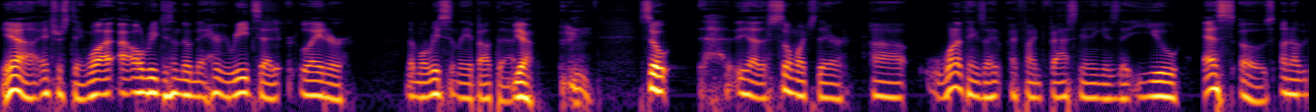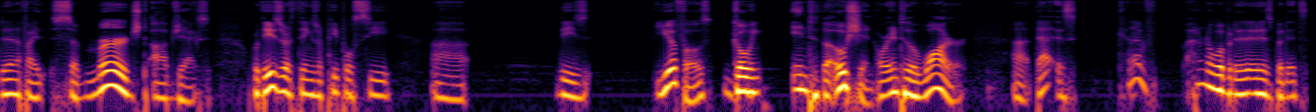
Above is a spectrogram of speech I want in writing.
Yeah, interesting. Well, I, I'll read you something that Harry Reid said later, the more recently about that. Yeah, So, yeah, there's so much there. Uh, one of the things I, I find fascinating is that USOs, unidentified submerged objects, where these are things where people see uh, these UFOs going into the ocean or into the water. Uh, that is kind of I don't know what it is, but it's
